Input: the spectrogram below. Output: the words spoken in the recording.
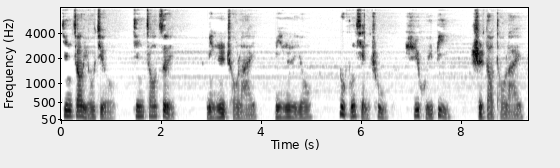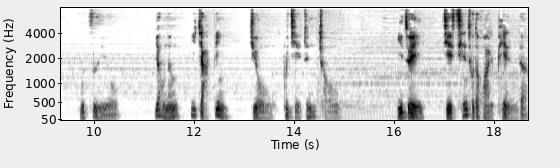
今朝有酒今朝醉，明日愁来明日忧。若逢险处须回避，事到头来不自由。药能医假病，酒不解真愁。一醉解千愁的话是骗人的，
